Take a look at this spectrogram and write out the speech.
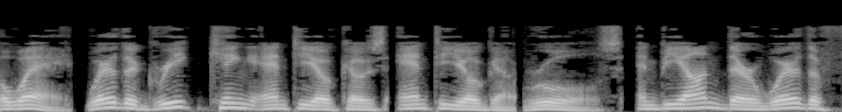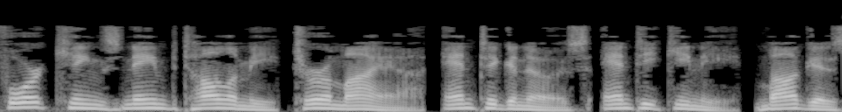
away, where the Greek king Antiochos Antioga rules, and beyond there where the four kings named Ptolemy Antigonos Antikini, Magas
